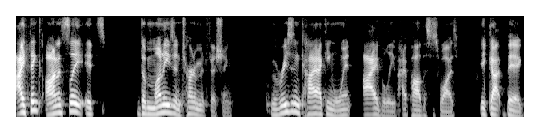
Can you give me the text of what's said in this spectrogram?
I think honestly, it's the money's in tournament fishing. The reason kayaking went, I believe, hypothesis wise, it got big,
